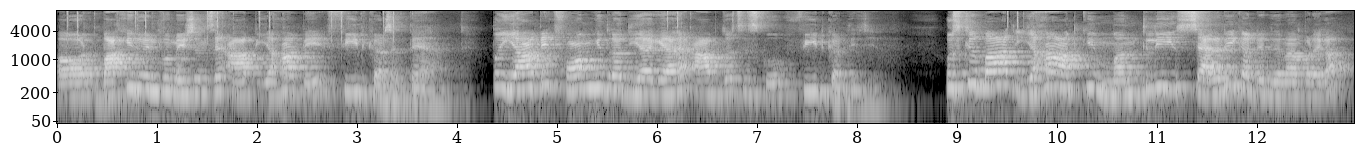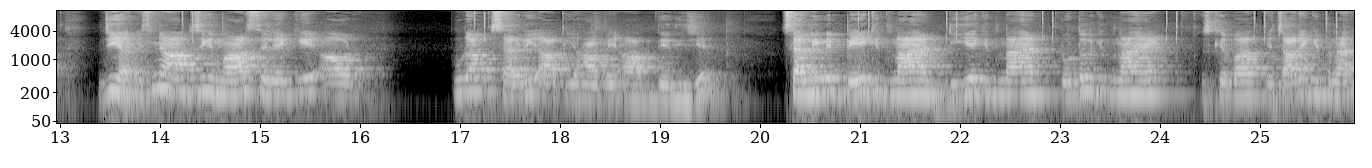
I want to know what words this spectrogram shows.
और बाकी जो इन्फॉर्मेशन से आप यहाँ पे फ़ीड कर सकते हैं। तो यहाँ पे एक फॉर्म की तरह दिया गया है, आप जस्ट इसको फ़ीड कर दीजिए। उसके बाद यहाँ आपकी मंथली सैलरी का डेट देना पड़ेगा। जी हाँ इसमें आप जैसे कि मार्च से लेके और पूरा सैलरी आप यहाँ पे आप दे दीजिए। सैलरी में पे कितना है, डीए कितना है, टोटल कितना है इसके बाद एचआरए कितना है,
